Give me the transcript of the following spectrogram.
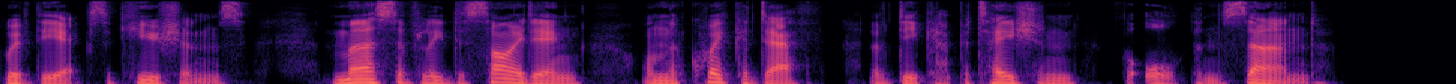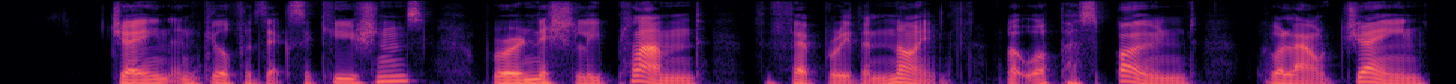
with the executions, mercifully deciding on the quicker death of decapitation for all concerned. Jane and Guildford's executions were initially planned for February the 9th, but were postponed to allow Jane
